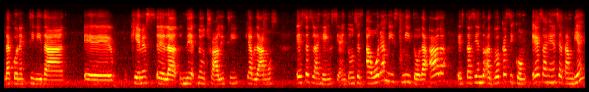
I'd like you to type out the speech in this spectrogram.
la conectividad, eh, quién es eh, la net neutrality que hablamos. Esa es la agencia. Entonces, ahora mismito, la ALA está haciendo advocacy con esa agencia también,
